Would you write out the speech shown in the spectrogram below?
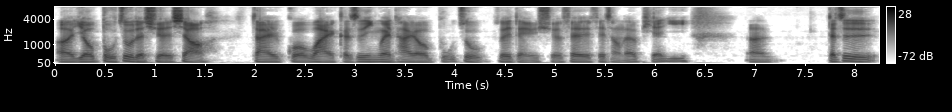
呃，有补助的学校在国外，可是因为它有补助，所以等于学费非常的便宜。嗯、呃，但是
